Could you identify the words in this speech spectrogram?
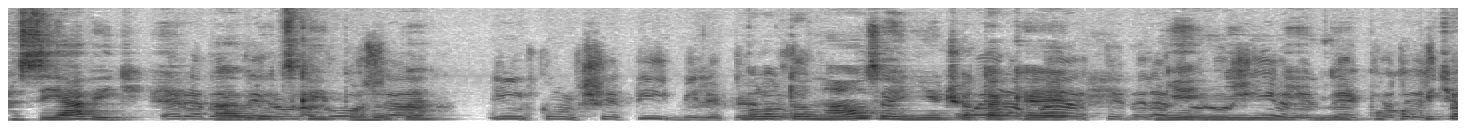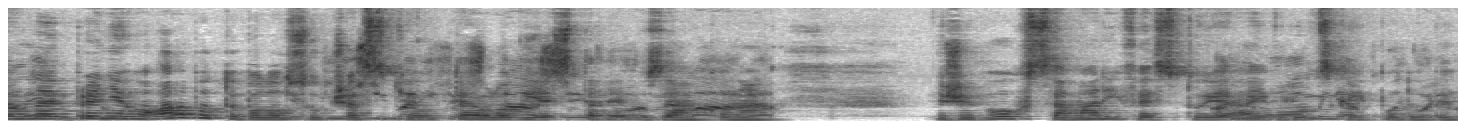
zjaviť v ľudskej podobe. Bolo to naozaj niečo také nepochopiteľné pre neho, alebo to bolo súčasťou teológie starého zákona, že Boh sa manifestuje aj v ľudskej podobe.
